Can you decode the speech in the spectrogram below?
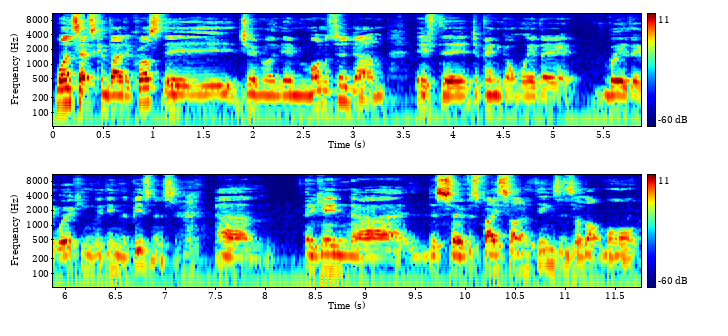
once that's conveyed across, they're generally then monitored. Um, if they're depending on where they're where they're working within the business. Um, again, uh, the service based side of things is a lot more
